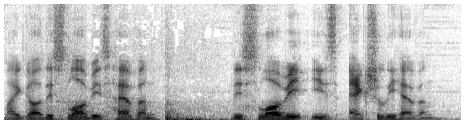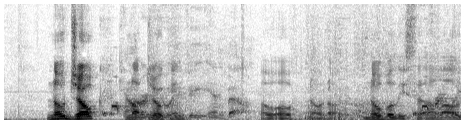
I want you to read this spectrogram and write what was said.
My god, this lobby is heaven. This lobby is actually heaven. No joke, I'm not joking. Oh, oh, no, no. No ballista allowed.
